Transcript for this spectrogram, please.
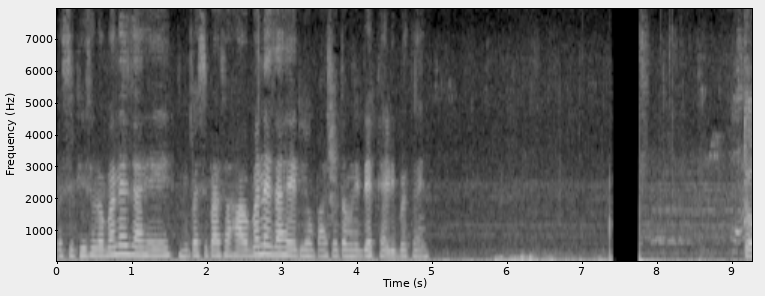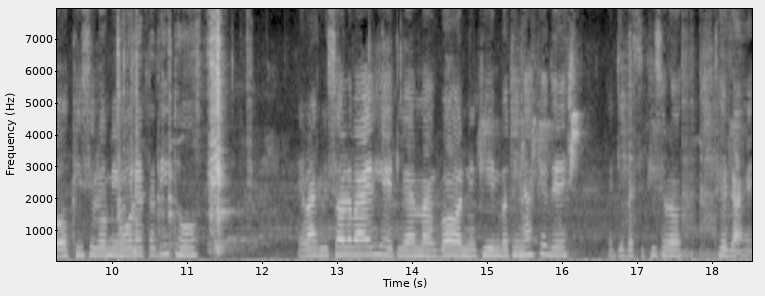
પછી ખીચડો બને જાહે, ને પછી પાછો હાવ બને જાય એટલે હું પાછો તમને દેખાડી બધાને તો ખીચડો મેં ઓરે તો દીધો. એમાં આગળ સળવા આવી એટલે એમાં ગળ ને ઘી ને બધું નાખી દે. એટલે પછી ખીચડો થઈ જાહે.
